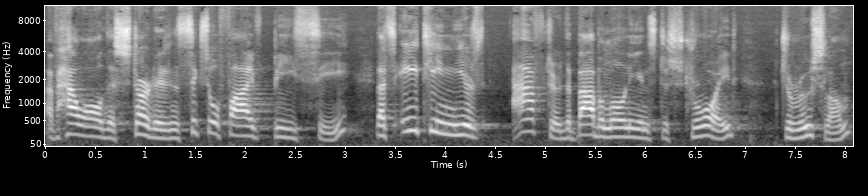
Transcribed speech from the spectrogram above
of how all this started, in 605 BC, that's 18 years after the Babylonians destroyed Jerusalem.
